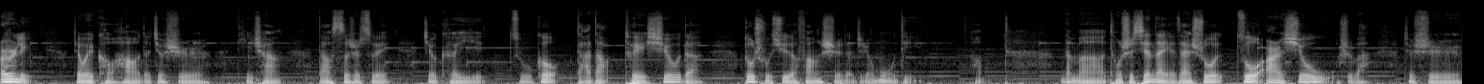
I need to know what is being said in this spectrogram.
Early 这位口号的，就是提倡到四十岁就可以足够达到退休的多储蓄的方式的这种目的。好，那么同时现在也在说做二休五，是吧？就是。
